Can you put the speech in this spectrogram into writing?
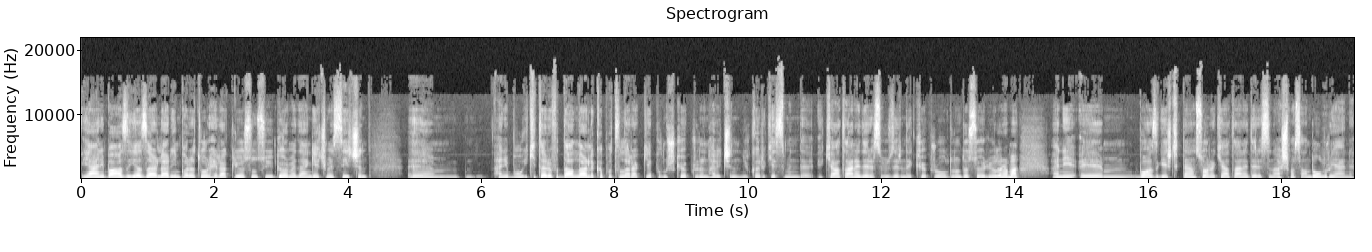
yani bazı yazarlar İmparator Heraklios'un suyu görmeden geçmesi için e, hani bu iki tarafı dallarla kapatılarak yapılmış köprünün Haliç'in yukarı kesiminde Kağıthane Deresi üzerinde köprü olduğunu da söylüyorlar ama hani e, Boğaz'ı geçtikten sonra Kağıthane Deresi'ni aşmasan da olur yani.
